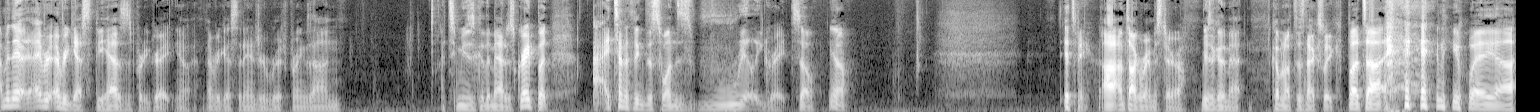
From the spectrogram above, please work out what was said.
I mean, every, every guest that he has is pretty great. You know, every guest that Andrew Rich brings on to Music of the Mat is great, but I tend to think this one's really great. So, you know, it's me. I'm talking Rey Mysterio, Music of the Mat, coming up this next week. But uh, anyway, uh,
